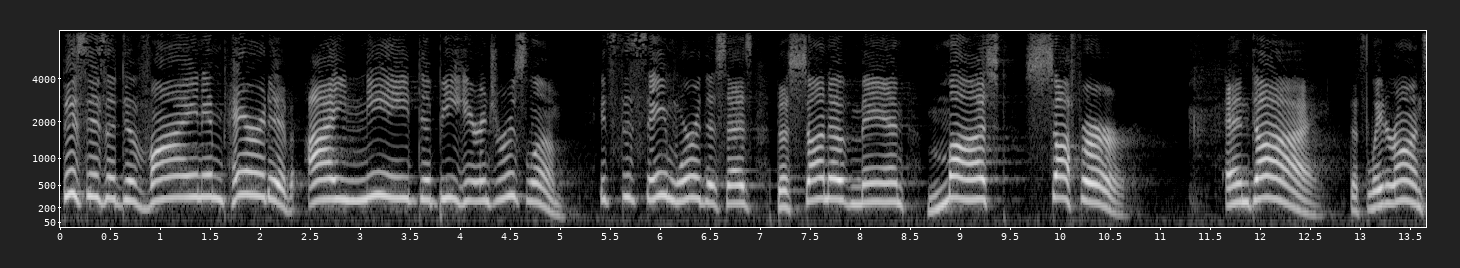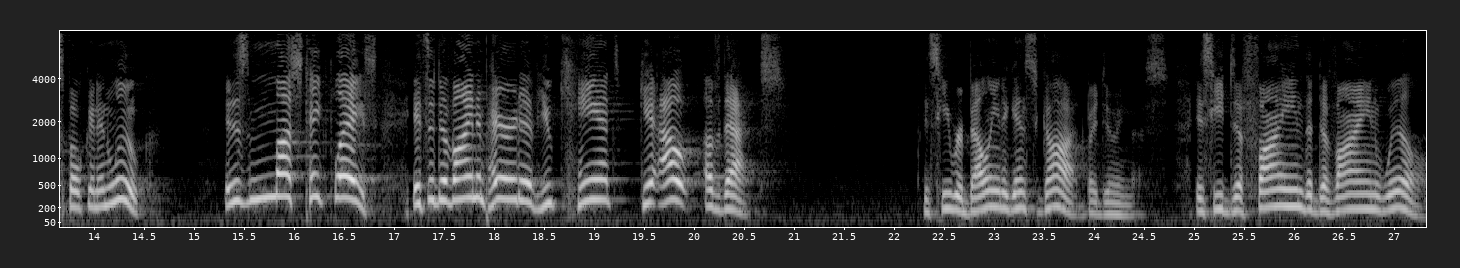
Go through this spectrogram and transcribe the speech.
This is a divine imperative. I need to be here in Jerusalem. It's the same word that says the Son of Man must suffer and die. That's later on spoken in Luke. This must take place. It's a divine imperative. You can't get out of that. Is he rebelling against God by doing this? Is he defying the divine will?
